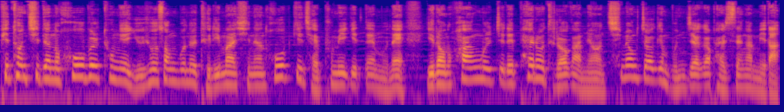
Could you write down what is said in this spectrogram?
피톤치드는 호흡을 통해 유효 성분을 들이마시는 호흡기 제품이기 때문에 이런 화학물질이 폐로 들어가면 치명적인 문제가 발생합니다.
